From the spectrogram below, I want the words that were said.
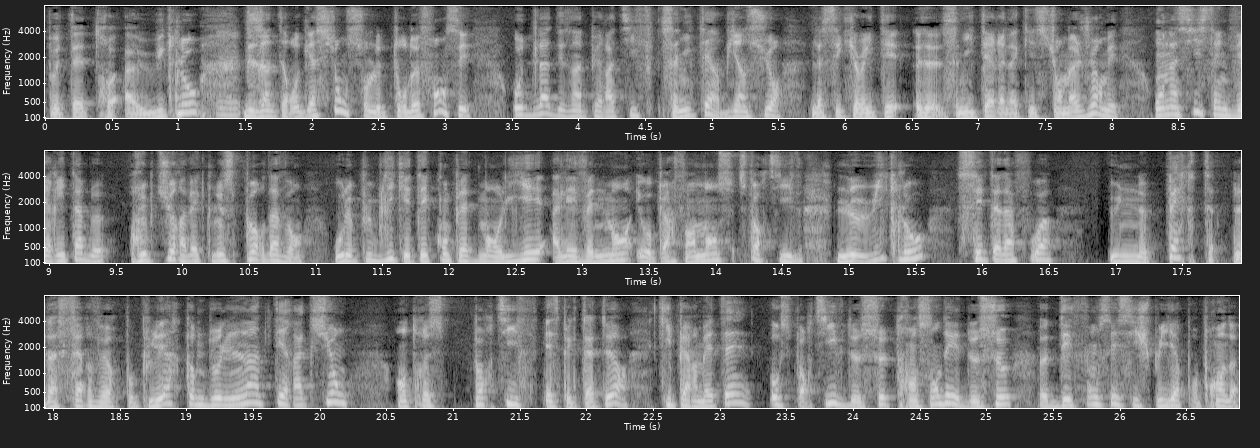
peut-être à huis clos. Mm. Des interrogations sur le Tour de France et au-delà des impératifs sanitaires, bien sûr, la sécurité euh, sanitaire est la question majeure, mais on assiste à une véritable rupture avec le sport d'avant, où le public était complètement lié à l'événement et aux performances sportives. Le huis clos, c'est à la fois une perte de la ferveur populaire comme de l'interaction entre sportifs et spectateurs qui permettait aux sportifs de se transcender, de se euh, défoncer, si je puis dire, pour prendre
